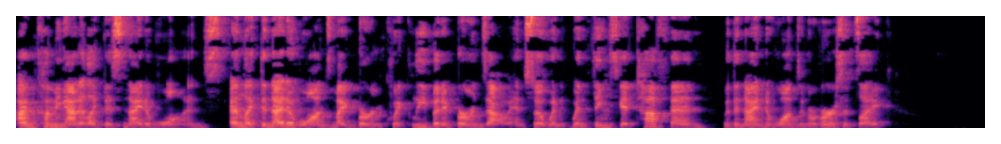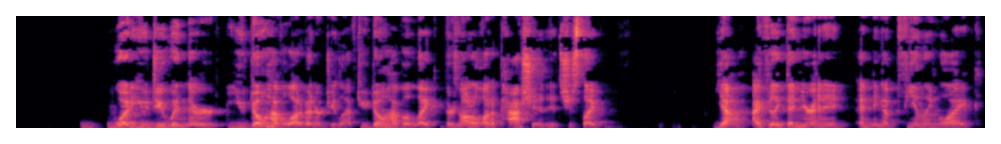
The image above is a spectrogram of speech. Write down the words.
I'm coming at it like this Knight of Wands. And like the Knight of Wands might burn quickly, but it burns out. And so when when things get tough then with the Nine of Wands in reverse, it's like what do you do when there you don't have a lot of energy left? You don't have a like there's not a lot of passion. It's just like yeah, I feel like then you're en- ending up feeling like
